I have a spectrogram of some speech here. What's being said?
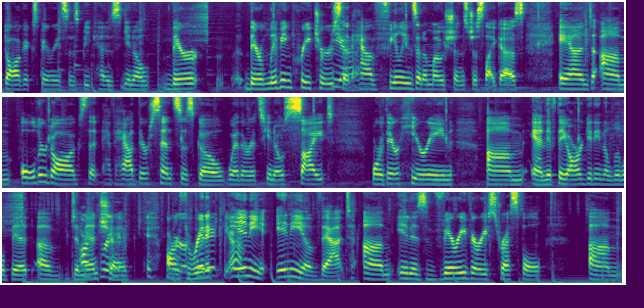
dog experiences because, you know, they're they're living creatures that have feelings and emotions just like us. And um, older dogs that have had their senses go, whether it's, you know, sight or their hearing, um, and if they are getting a little bit of dementia, Arthritic. Arthritic, yeah. any any of that, um, it is very very stressful um,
